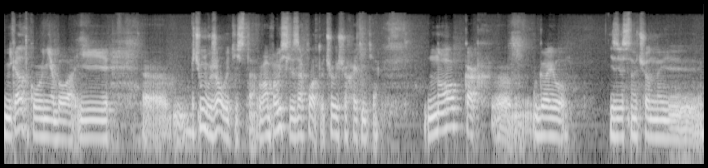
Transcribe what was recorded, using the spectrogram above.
Никогда такого не было. И э, почему вы жалуетесь-то? Вам повысили зарплату, что еще хотите? Но, как говорил известный ученый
